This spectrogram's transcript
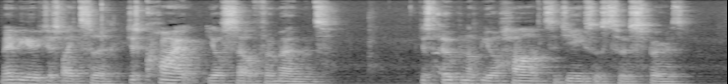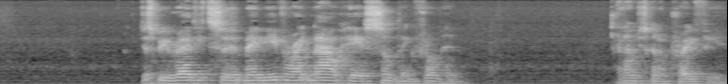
maybe you'd just like to just quiet yourself for a moment. Just open up your heart to Jesus, to His Spirit. Just be ready to maybe even right now hear something from Him. And I'm just going to pray for you.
